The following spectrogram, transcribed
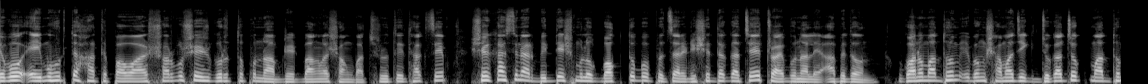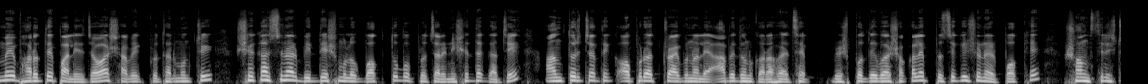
দেব, এই মুহূর্তে হাতে পাওয়া সর্বশেষ গুরুত্বপূর্ণ আপডেট বাংলা সংবাদ শুরুতেই থাকছে। শেখ হাসিনার বিদ্বেষমূলক বক্তব্য প্রচারে নিষেধাজ্ঞা চেয়ে ট্রাইব্যুনালে আবেদন। গণমাধ্যম এবং সামাজিক যোগাযোগ মাধ্যমে ভারতে পালিয়ে যাওয়া সাবেক প্রধানমন্ত্রী শেখ হাসিনার বিদ্বেষমূলক বক্তব্য প্রচারে নিষেধাজ্ঞা চেয়ে আন্তর্জাতিক অপরাধ ট্রাইব্যুনালে আবেদন করা হয়েছে। বৃহস্পতিবার সকালে প্রসিকিউশনের পক্ষে সংশ্লিষ্ট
